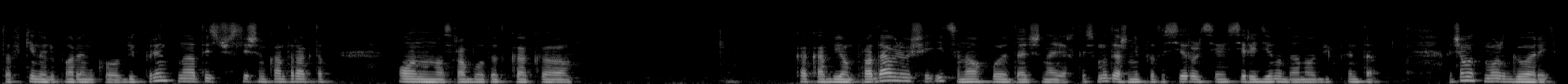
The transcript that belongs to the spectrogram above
что вкинули по рынку Big Print на 1000 с лишним контрактов – он у нас работает как, э, как объем продавливающий и цена уходит дальше наверх. То есть мы даже не протестировали середину данного бигпринта. О чем это может говорить?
